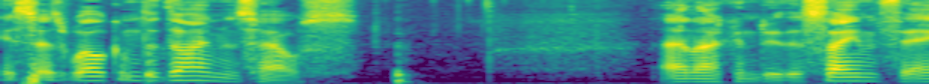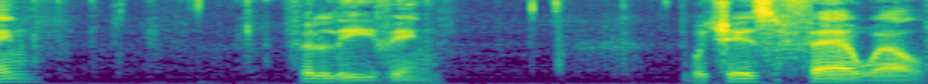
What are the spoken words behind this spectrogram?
it says welcome to Diamond's house. And I can do the same thing for leaving, which is farewell.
